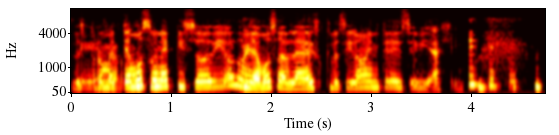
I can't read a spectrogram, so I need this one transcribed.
les prometemos un episodio donde vamos a hablar exclusivamente de ese viaje.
